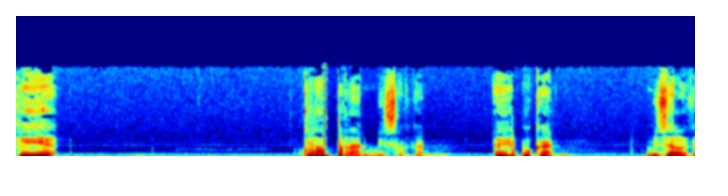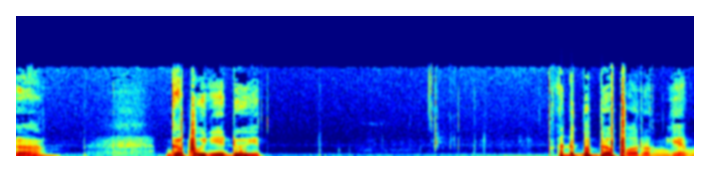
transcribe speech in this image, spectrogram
Kayak kelaparan misalkan. Eh bukan misalkan gak punya duit ada beberapa orang yang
